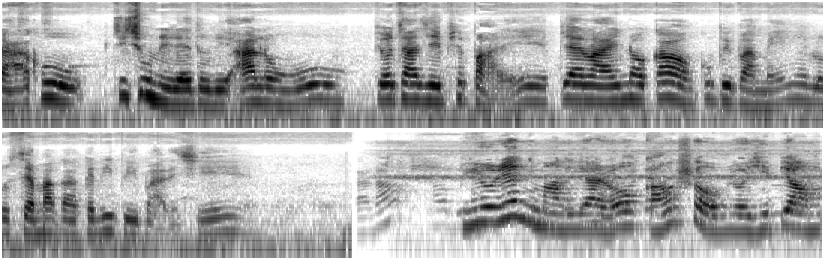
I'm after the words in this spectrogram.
ဒါအခုကြည့်ရှုနေတဲ့သူတွေအားလုံးကိုပြောကြားခြင်းဖြစ်ပါတယ်ပြန်လာရင်တော့ကောင်းအောင်ကုပေးပါမယ်လို့ဆ iam မကကတိပေးပါတယ်ရှင်ဗီဒီယိုရဲ့ညီမလေးကတော့ခေါင်းလျှော်ပြီးတော့ရေးပြအောင်မ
